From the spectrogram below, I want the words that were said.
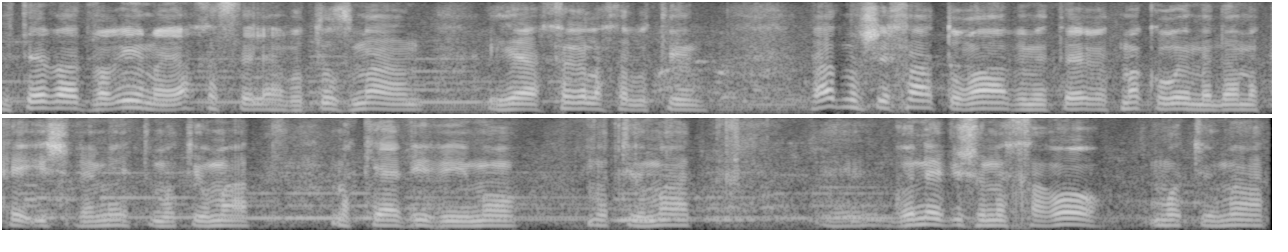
מטבע הדברים, היחס אליה באותו זמן יהיה אחר לחלוטין. ואז ממשיכה התורה ומתארת מה קורה אם אדם מכה איש ומת, מות יומת, מכה אביו ואמו, מות יומת, אה, גונב איש ומחרו, מות יומת.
